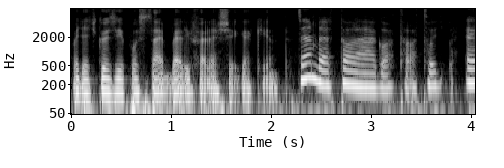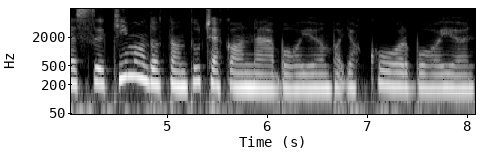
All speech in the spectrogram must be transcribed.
vagy egy középosztálybeli feleségeként. Az ember találgathat, hogy ez kimondottan Tucsek Annából jön, vagy a korból jön,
